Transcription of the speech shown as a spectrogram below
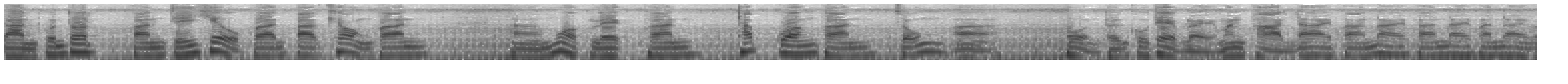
ด่านคุณทศผ่านสีเขี้ยวผ่านปากช่องผ่านมวกเหล็กผ่านทับกวงผ่านสม โหนถึงกรุงเทพเลย มันผ่านได้ผ่านได้ผ่านได้ผ่านได้ไป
